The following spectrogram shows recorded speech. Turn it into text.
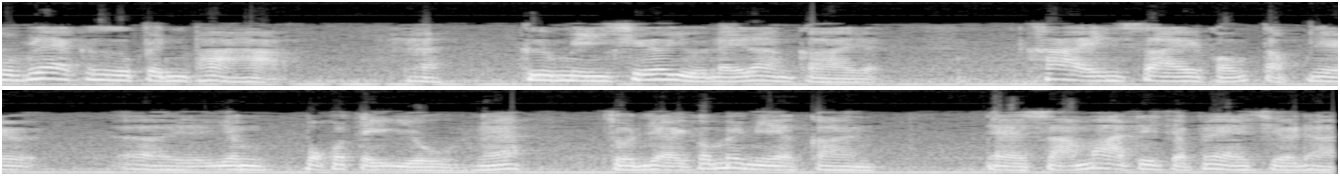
กลุ่มแรกคือเป็นพาหะนะคือมีเชื้ออยู่ในร่างกายอะค่าเอนไซม์ของตับเนี่ยเอ่อยังปกติอยู่นะ ส่วนใหญ่ก็ไม่มีอาการ แต่สามารถที่จะแพร่เชื้อได้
